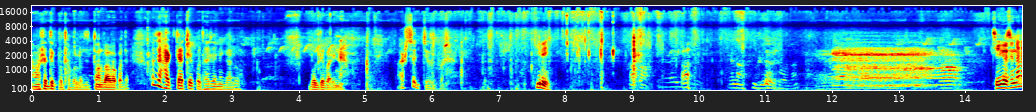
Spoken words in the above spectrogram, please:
আমার সাথে কথা বলো যে তোমার বাবা কথা বলছে হাঁটতে হাঁটতে কোথায় জানে গেল বলতে পারি না আশ্চর্য ব্যাপার কী রে ঠিক আছে না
